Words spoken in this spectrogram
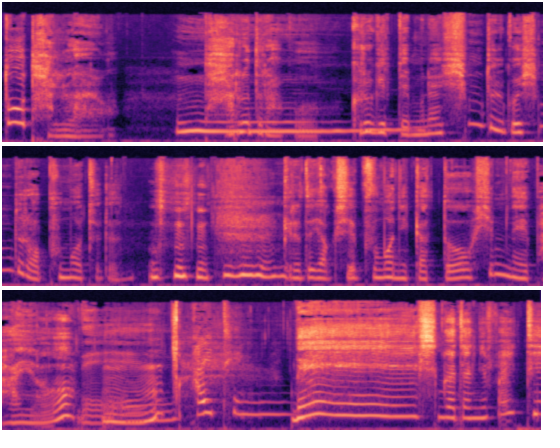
또 달라요. 음. 다르더라고. 그러기 때문에 힘들고 힘들어, 부모들은. 그래도 역시 부모니까 또 힘내봐요. 네. 음. 파이팅! 네, 신과장님 파이팅!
